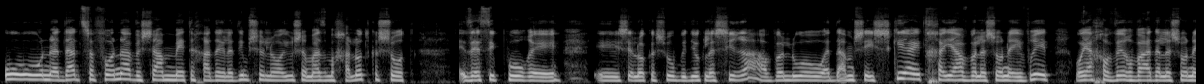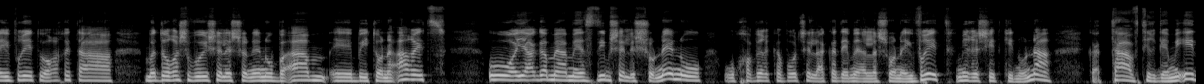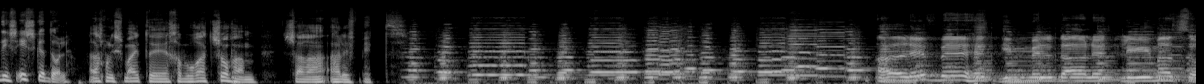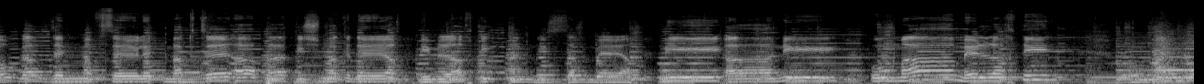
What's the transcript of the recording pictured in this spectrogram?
הוא נדד צפונה ושם מת אחד הילדים שלו, היו שם אז מחלות קשות. זה סיפור אה, אה, שלא קשור בדיוק לשירה, אבל הוא אדם שהשקיע את חייו בלשון העברית. הוא היה חבר ועד הלשון העברית, הוא ערך את המדור השבועי של לשוננו בעם אה, בעיתון הארץ. הוא היה גם מהמייסדים של לשוננו, הוא חבר כבוד של האקדמיה ללשון העברית, מראשית כינונה, כתב, תרגם מיידיש, איש גדול. אנחנו נשמע את אה, חבורת שוהם, שרה א' ב'. ב', ג', ד', לי מסור גרזן מפסלת, מקצה פטיש מקדח, במלאכתי אני שמח. מי אני ומה מלאכתי? אומן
